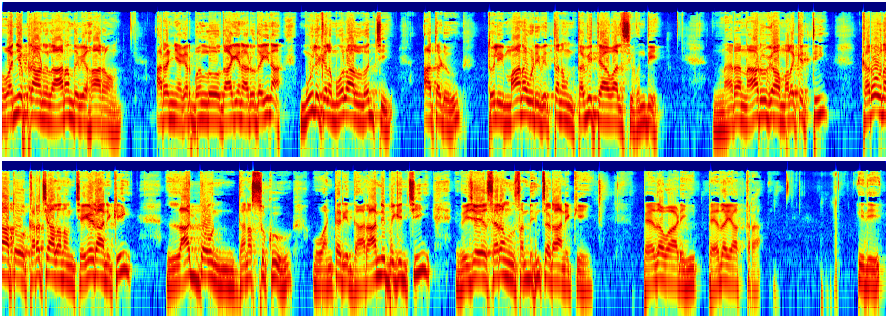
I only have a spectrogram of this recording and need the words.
వన్యప్రాణుల ఆనంద విహారం అరణ్య గర్భంలో దాగిన అరుదైన మూలికల మూలాల్లోంచి అతడు తొలి మానవుడి విత్తనం తవ్వి తేవాల్సి ఉంది. నరనారుగా మొలకెత్తి కరోనాతో కరచాలనం చేయడానికి లాక్డౌన్ ధనస్సుకు ఒంటరి దారాన్ని బిగించి విజయశరం సంధించడానికి పేదవాడి పేదయాత్ర. ఇది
